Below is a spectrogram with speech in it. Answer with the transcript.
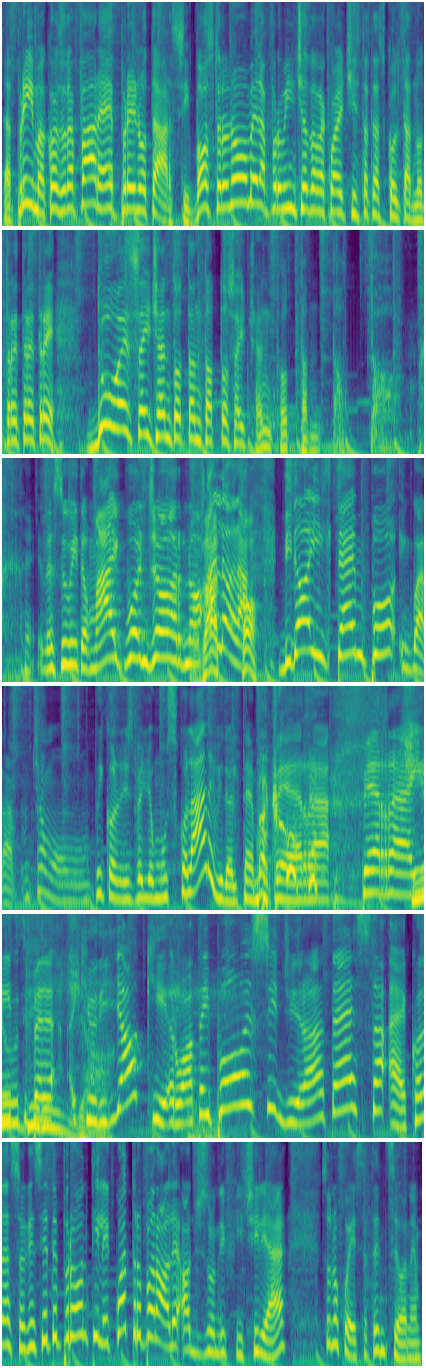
la prima cosa da fare è prenotarsi. Vostro nome e la provincia dalla quale ci state ascoltando. 333 2688 688. Ed è subito Mike, buongiorno. Esatto. Allora, vi do il tempo. Guarda, facciamo un piccolo risveglio muscolare. Vi do il tempo per. per, Chiudi inizi- per- gli chiudi gli occhi, ruota i polsi, gira la testa. Ecco, adesso che siete pronti, le quattro parole oggi sono difficili, eh? Sono queste, attenzione:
